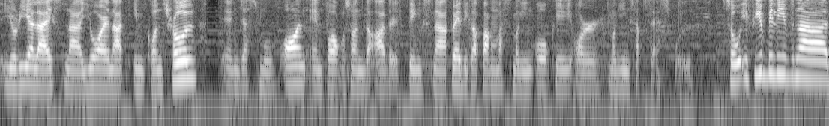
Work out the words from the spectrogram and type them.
you realize na you are not in control, and just move on and focus on the other things na pwede ka pang mas maging okay or maging successful. So if you believe na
